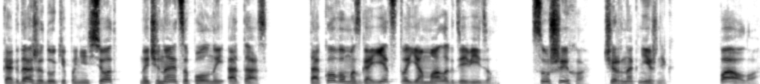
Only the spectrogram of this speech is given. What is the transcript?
Когда же Дуки понесет, начинается полный атас. Такого мозгоедства я мало где видел. Сушихо, чернокнижник. Пауло,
